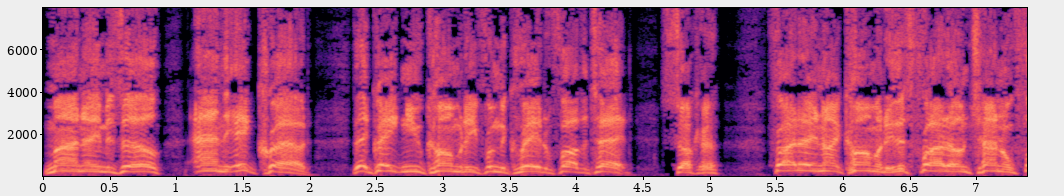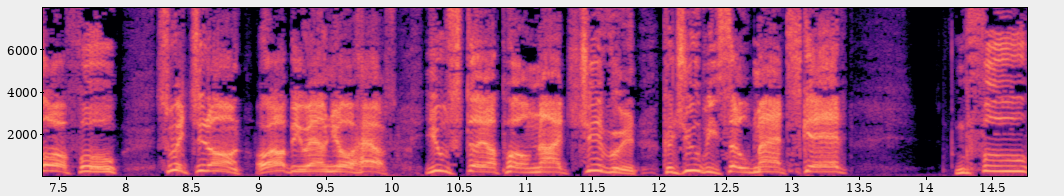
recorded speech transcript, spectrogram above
My Name is Earl, and The Egg Crowd. They're great new comedy from the creator Father Ted. Sucker. Friday Night Comedy this Friday on Channel 4, fool. Switch it on, or I'll be round your house. You stay up all night shivering, cause you be so mad scared. Fool.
